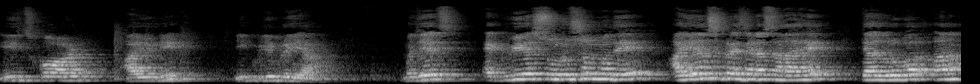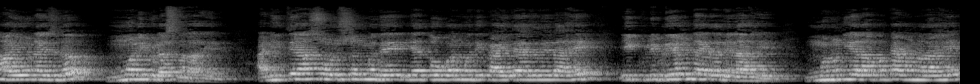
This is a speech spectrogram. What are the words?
is called ionic equilibria म्हणजेच एक्वियस सोल्युशनमध्ये आयन्स प्रेझेंट असणार आहे. त्याचबरोबर अनआयोनाइज्ड मॉलिक्युल असणार आहे. आणि त्या सोल्युशनमध्ये या दोघांमध्ये काय तयार झालेलं आहे? इक्विलिब्रियम तयार झालेला आहे. म्हणून याला आपण काय म्हणणार आहे?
